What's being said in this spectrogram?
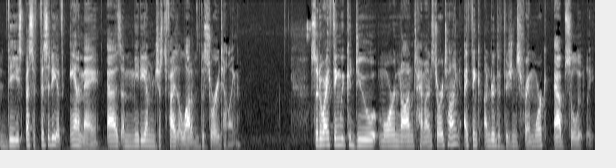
the specificity of anime as a medium justifies a lot of the storytelling. So, do I think we could do more non timeline storytelling? I think under the Visions framework, absolutely.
